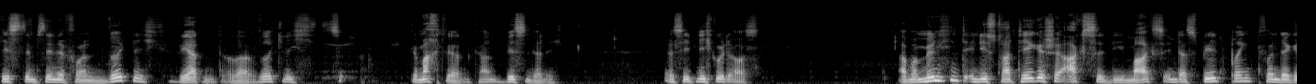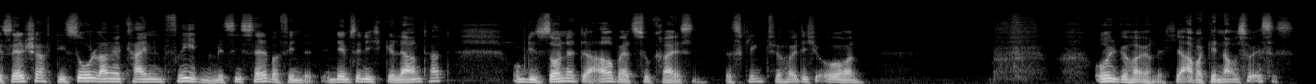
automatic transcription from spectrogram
ist im Sinne von wirklich werdend oder wirklich gemacht werden kann, wissen wir nicht. Es sieht nicht gut aus. Aber mündend in die strategische Achse, die Marx in das Bild bringt von der Gesellschaft, die so lange keinen Frieden mit sich selber findet, indem sie nicht gelernt hat, um die Sonne der Arbeit zu kreisen. Das klingt für heutige Ohren ungeheuerlich. Ja, aber genau so ist es.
